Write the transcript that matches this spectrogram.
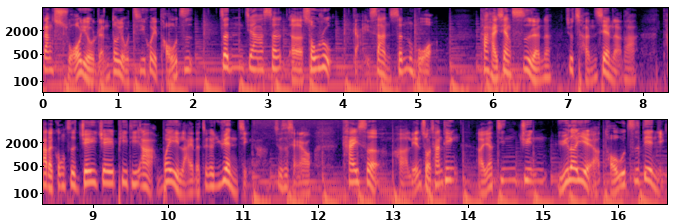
让所有人都有机会投资，增加生呃收入，改善生活。他还向世人呢，就呈现了他他的公司 JJPTR 未来的这个愿景啊，就是想要开设啊连锁餐厅啊，要进军娱乐业啊，投资电影，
